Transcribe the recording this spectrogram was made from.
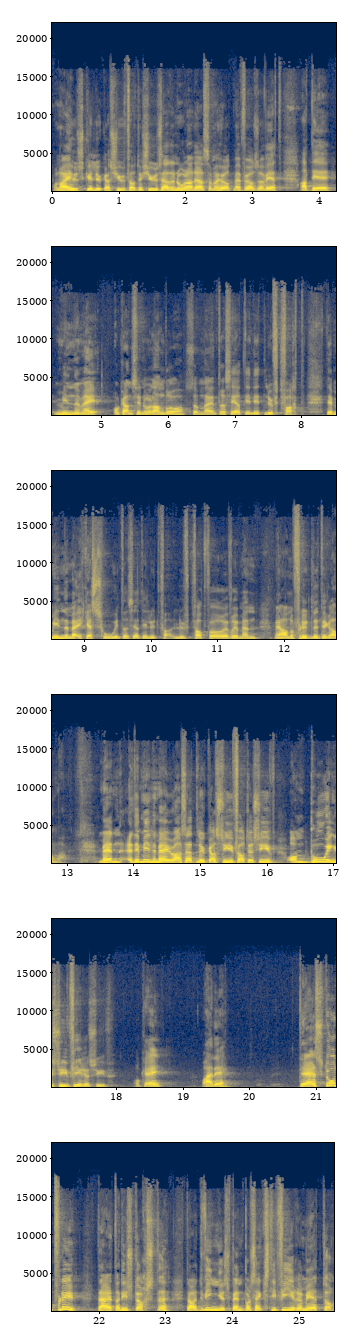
Og Når jeg husker Lukas 7, 47, så er det noen av dere som har hørt meg før, som vet at det minner meg, og kanskje noen andre også, som er interessert i litt luftfart Det minner meg, Ikke er så interessert i luftfart for øvrig, men, men jeg har nå flydd litt. Grann, da. men det minner meg uansett Lukas 7, 47 om Boeing 747. Ok? Hva er det? Det er et stort fly. Det er et av de største. Det har et vingespenn på 64 meter.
